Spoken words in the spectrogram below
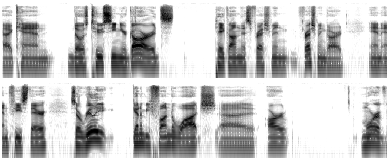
uh, can those two senior guards take on this freshman freshman guard and and feast there? So really to be fun to watch. Uh, our more of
